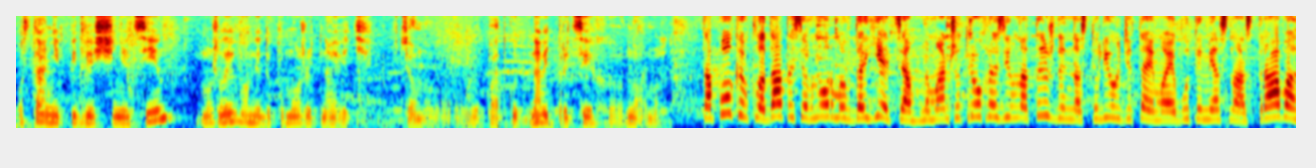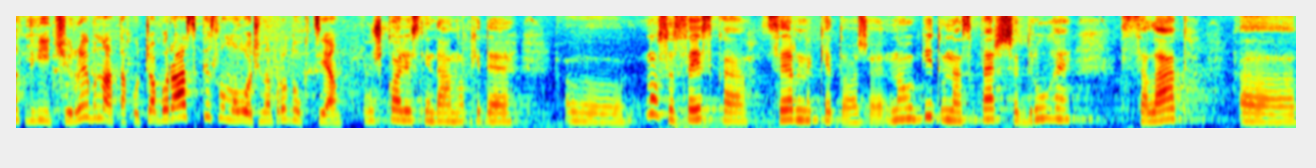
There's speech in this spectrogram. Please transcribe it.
останні підвищення цін, можливо, не допоможуть навіть в цьому випадку, навіть при цих е, нормах. Та поки вкладатися в норми вдається. Не менше трьох разів на тиждень на столі у дітей має бути м'ясна страва, двічі рибна та хоча б раз кисломолочна продукція. У школі сніданок іде е, ну, сосиска, сирники теж. На обід у нас перше, друге, салат, е,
